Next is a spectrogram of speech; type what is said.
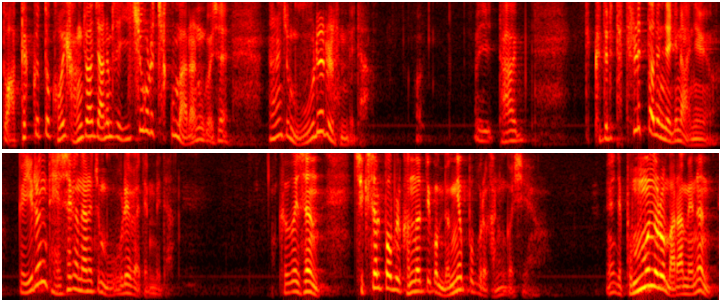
또 앞에 것도 거의 강조하지 않으면서 이쪽으로 자꾸 말하는 것에 나는 좀 우려를 합니다. 어, 다 그들이 다 틀렸다는 얘기는 아니에요. 그러니까 이런 대세가 나는 좀 우려가 됩니다. 그것은 직설법을 건너뛰고 명령법으로 가는 것이에요. 이제 본문으로 말하면은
